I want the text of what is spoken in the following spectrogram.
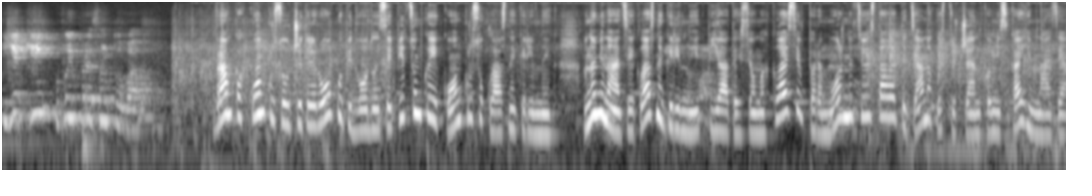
які ви презентували. В рамках конкурсу Учитель року підводилися підсумки і конкурсу Класний керівник. В номінації Класний керівник 5-7 класів переможницею стала Тетяна Костюченко, міська гімназія.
